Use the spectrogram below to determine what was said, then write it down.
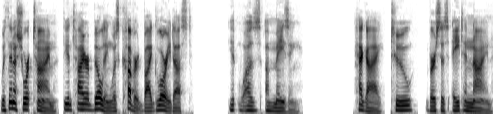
within a short time, the entire building was covered by glory dust. It was amazing. Haggai 2, verses 8 and 9.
